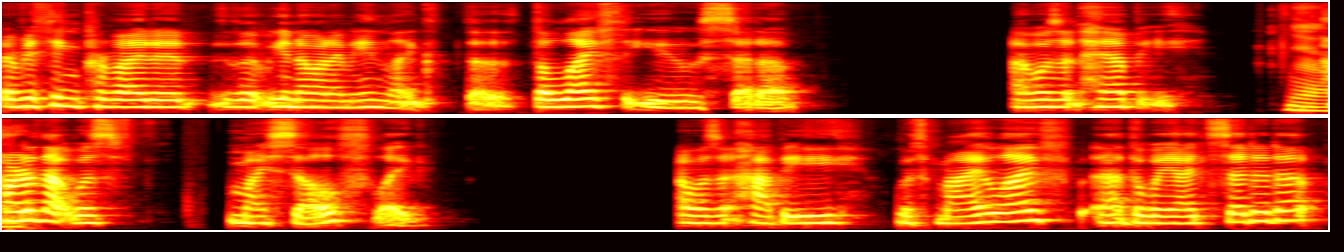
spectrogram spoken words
everything provided that you know what I mean like the the life that you set up I wasn't happy. Yeah. Part of that was myself like I wasn't happy with my life uh, the way I'd set it up,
